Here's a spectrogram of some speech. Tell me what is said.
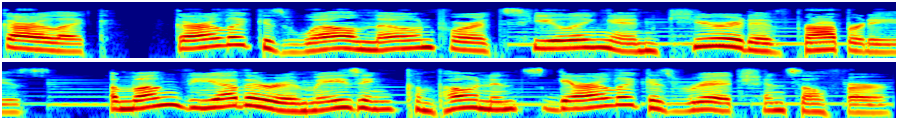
Garlic. Garlic is well known for its healing and curative properties. Among the other amazing components garlic is rich in sulfur.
